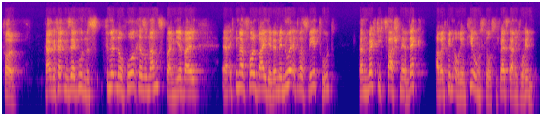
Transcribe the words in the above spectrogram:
Toll. Ja, gefällt mir sehr gut. Und das findet eine hohe Resonanz bei mir, weil äh, ich bin da voll bei dir. Wenn mir nur etwas wehtut, dann möchte ich zwar schnell weg, aber ich bin orientierungslos. Ich weiß gar nicht wohin.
